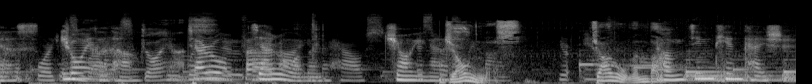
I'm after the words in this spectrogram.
S 英语课堂，加入加入我们，Join us Join us 加入我们吧。从今天开始，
